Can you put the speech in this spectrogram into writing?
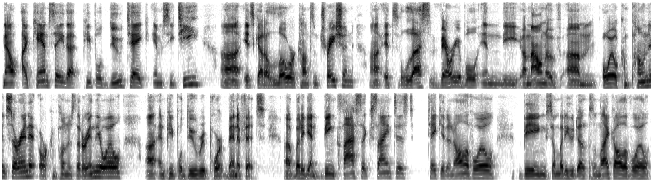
Now, I can say that people do take MCT. Uh, it's got a lower concentration. Uh, it's less variable in the amount of um, oil components are in it or components that are in the oil, uh, and people do report benefits. Uh, but again, being classic scientist, take it in olive oil. Being somebody who doesn't like olive oil,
